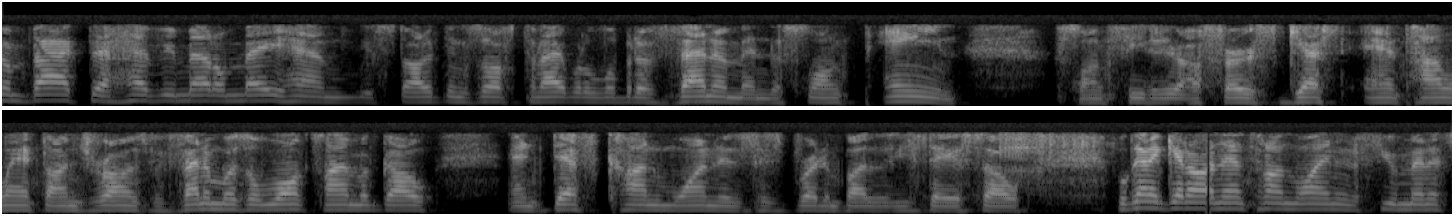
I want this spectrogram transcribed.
Welcome back to Heavy Metal Mayhem. We started things off tonight with a little bit of Venom and the song Pain. The song featured our first guest, Antton Lant on drums. But Venom was a long time ago, and DEF CON 1 is his bread and butter these days. So we're going to get on Antton on the line in a few minutes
